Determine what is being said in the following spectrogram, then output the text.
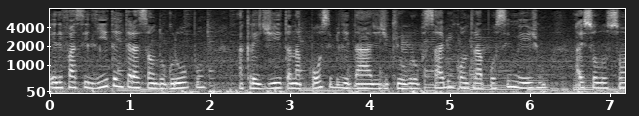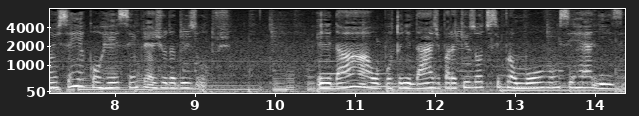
Ele facilita a interação do grupo, acredita na possibilidade de que o grupo saiba encontrar por si mesmo as soluções sem recorrer sempre à ajuda dos outros. Ele dá a oportunidade para que os outros se promovam e se realizem.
